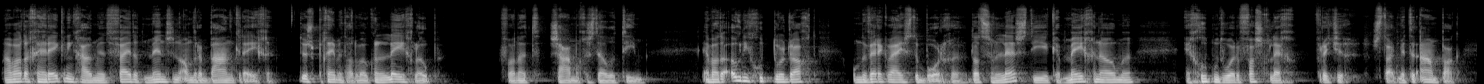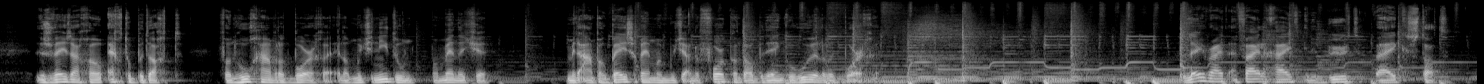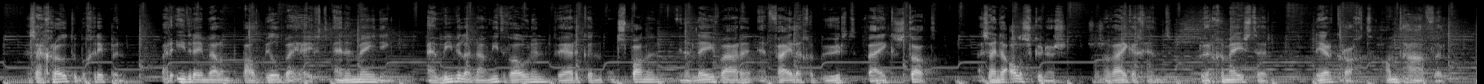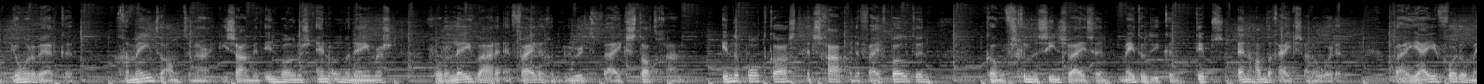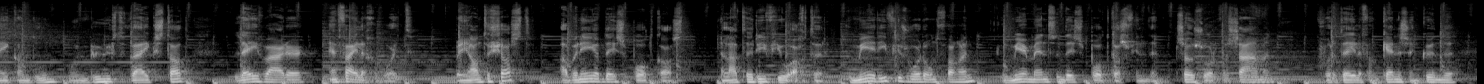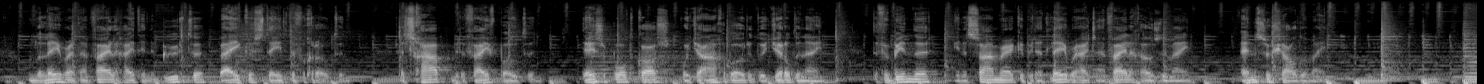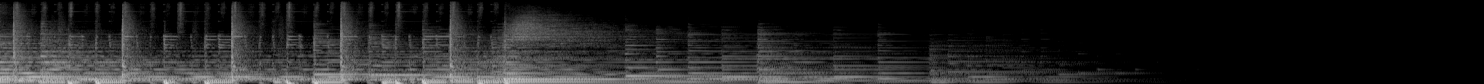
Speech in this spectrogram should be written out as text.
Maar we hadden geen rekening gehouden met het feit dat mensen een andere baan kregen. Dus op een gegeven moment hadden we ook een leegloop van het samengestelde team. En we hadden ook niet goed doordacht om de werkwijze te borgen. Dat is een les die ik heb meegenomen en goed moet worden vastgelegd voordat je start met een aanpak. Dus wees daar gewoon echt op bedacht van hoe gaan we dat borgen. En dat moet je niet doen op het moment dat je met de aanpak bezig bent, maar moet je aan de voorkant al bedenken hoe willen we het borgen. Leefbaarheid en veiligheid in een buurt, wijk, stad. Er zijn grote begrippen waar iedereen wel een bepaald beeld bij heeft en een mening. En wie wil er nou niet wonen, werken, ontspannen in een leefbare en veilige buurt, wijk, stad? Er zijn de alleskunners, zoals een wijkagent, burgemeester, leerkracht, handhaver, jongerenwerker, gemeenteambtenaar die samen met inwoners en ondernemers voor een leefbare en veilige buurt, wijk, stad gaan. In de podcast Het Schaap met de Vijf Poten komen verschillende zienswijzen, methodieken, tips en handigheidjes aan de orde. Waar jij je voordeel mee kan doen hoe een buurt, wijk, stad leefbaarder en veiliger wordt. Ben je enthousiast? Abonneer je op deze podcast en laat een review achter. Hoe meer reviews worden ontvangen, hoe meer mensen deze podcast vinden. Zo zorgen we samen voor het delen van kennis en kunde om de leefbaarheid en veiligheid in de buurten, wijken, steden te vergroten. Het schaap met de vijf poten. Deze podcast wordt je aangeboden door Gerald Denijn, de verbinder in het samenwerken binnen het leefbaarheids- en veiligheidsdomein en het sociaal domein.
